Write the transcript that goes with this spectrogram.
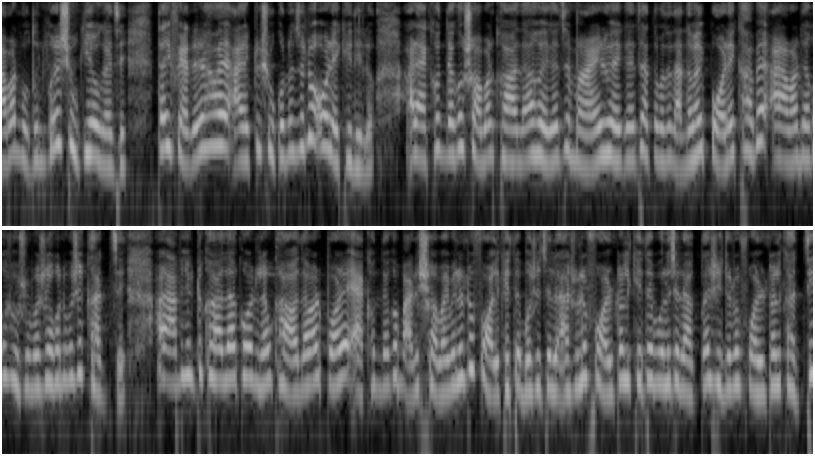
আবার নতুন করে শুকিয়েও গেছে, তাই ফ্যানের হাওয়ায় আর একটু শুকোনোর জন্য ও রেখে দিল। আর এখন দেখো সবার খাওয়া দাওয়া হয়ে গেছে, মায়ের হয়ে গেছে। আর তোমাদের দাদাভাই পরে খাবে, আর আমার দেখো শ্বশুরমশাই ওখানে বসে খাচ্ছে। আর আমি একটু খাওয়া দাওয়া করে নিলাম। খাওয়া দাওয়ার পরে এখন দেখো বাড়ির সবাই মিলে একটু ফল খেতে বসেছিল। আসলে ফল টল খেতে বলেছে ডাক্তার সেই জন্য ফল টল খাচ্ছি।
